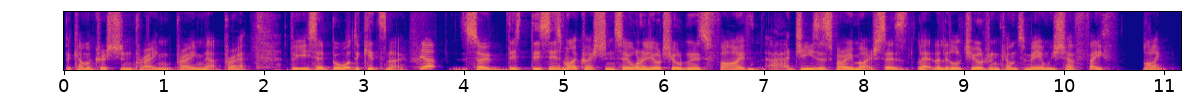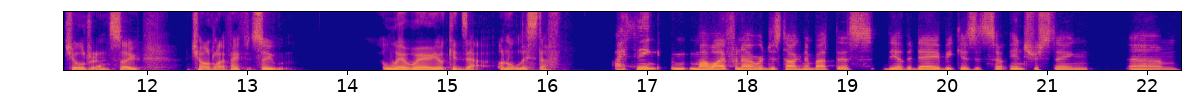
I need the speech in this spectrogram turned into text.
become a Christian, praying praying that prayer. But you said, but what do kids know? Yeah. So this this is my question. So one of your children is five. Uh, Jesus very much says, "Let the little children come to me," and we should have faith like children. So childlike faith. So where where are your kids at on all this stuff? I think my wife and I were just talking about this the other day because it's so interesting. Um,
